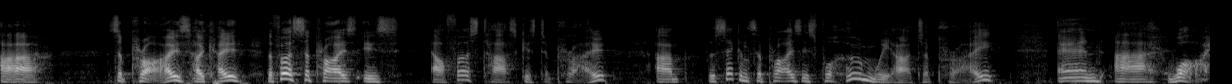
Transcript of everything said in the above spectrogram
uh, surprise, okay, the first surprise is our first task is to pray. Um, the second surprise is for whom we are to pray and uh, why.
